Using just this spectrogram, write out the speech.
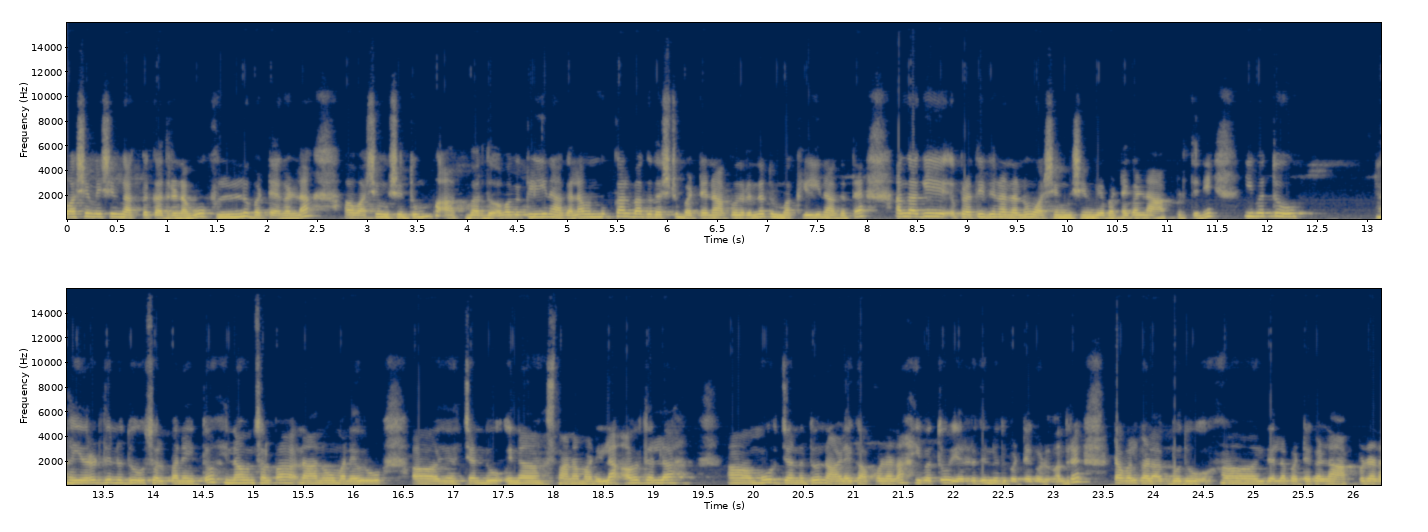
ವಾಷಿಂಗ್ ಮಿಷಿನ್ ಹಾಕ್ಬೇಕಾದ್ರೆ ನಾವು ಫುಲ್ಲು ಬಟ್ಟೆಗಳನ್ನ ವಾಷಿಂಗ್ ಮಿಷಿನ್ ತುಂಬ ಹಾಕ್ಬಾರ್ದು. ಅವಾಗ ಕ್ಲೀನ್ ಆಗಲ್ಲ. ಒಂದು ಮುಕ್ಕಾಲು ಭಾಗದಷ್ಟು ಬಟ್ಟೆನ ಹಾಕೋದ್ರಿಂದ ತುಂಬ ಕ್ಲೀನ್ ಆಗುತ್ತೆ. ಹಂಗಾಗಿ ಪ್ರತಿದಿನ ನಾನು ವಾಷಿಂಗ್ ಮಿಷಿನ್ಗೆ ಬಟ್ಟೆಗಳನ್ನ ಹಾಕ್ಬಿಡ್ತೀನಿ. ಇವತ್ತು ಎರಡು ದಿನದ್ದು ಸ್ವಲ್ಪನೇ ಇತ್ತು. ಇನ್ನು ಒಂದು ಸ್ವಲ್ಪ ನಾನು, ಮನೆಯವರು ಚೆಂದು ಇನ್ನು ಸ್ನಾನ ಮಾಡಿಲ್ಲ. ಅವ್ರದ್ದೆಲ್ಲ ಮೂರು ಜನದ್ದು ನಾಳೆಗೆ ಹಾಕೊಳ್ಳೋಣ. ಇವತ್ತು ಎರಡು ದಿನದ ಬಟ್ಟೆಗಳು, ಅಂದರೆ ಟವಲ್ಗಳಾಗ್ಬೋದು ಇದೆಲ್ಲ ಬಟ್ಟೆಗಳನ್ನ ಹಾಕ್ಬಿಡೋಣ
